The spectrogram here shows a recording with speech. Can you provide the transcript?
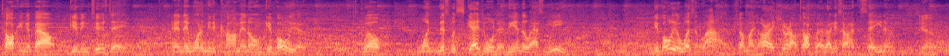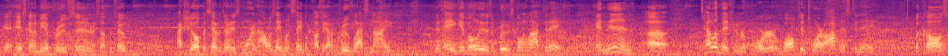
talking about Giving Tuesday, and they wanted me to comment on Givolio. Well, when this was scheduled at the end of last week, Givolio wasn't live. So I'm like, all right, sure, I'll talk about it. But I guess I'll have to say, you know, Yeah. it's going to be approved soon or something. So I show up at 7:30 this morning. I was able to say because it got approved last night that hey, Givolio is approved. It's going live today. And then a television reporter walked into our office today because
